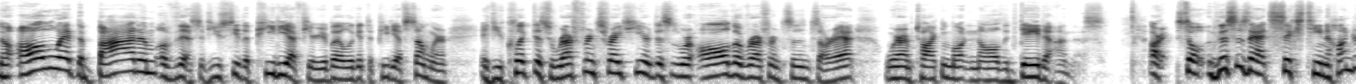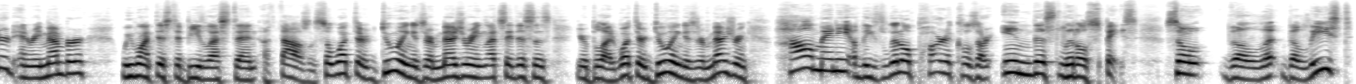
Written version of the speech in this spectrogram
Now, all the way at the bottom of this, if you see the PDF here, you'll be able to get the PDF somewhere. If you click this reference right here, this is where all the references are at, where I'm talking about and all the data on this. All right, so this is at 1600, and remember, we want this to be less than a 1,000. So what they're doing is they're measuring, let's say this is your blood. What they're doing is they're measuring how many of these little particles are in this little space. So the, the least,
